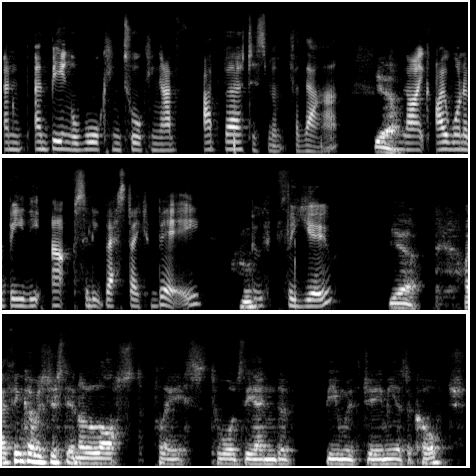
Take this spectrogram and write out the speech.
and and being a walking talking ad, advertisement for that Yeah. i'm like i want to be the absolute best i can be Mhm. for you Yeah. I think I was just in a lost place towards the end of being with Jamie as a coach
